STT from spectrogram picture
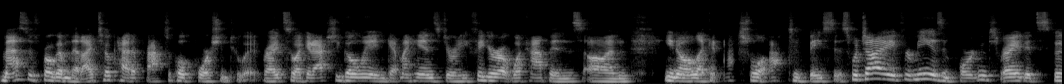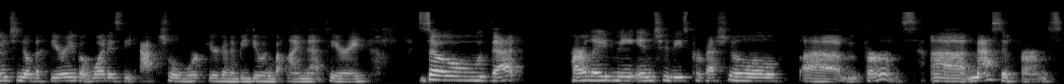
master's program that I took had a practical portion to it, right? So I could actually go in, get my hands dirty, figure out what happens on, you know, like an actual active basis, which I, for me, is important, right? It's good to know the theory, but what is the actual work you're going to be doing behind that theory? So that parlayed me into these professional um, firms, uh, massive firms,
